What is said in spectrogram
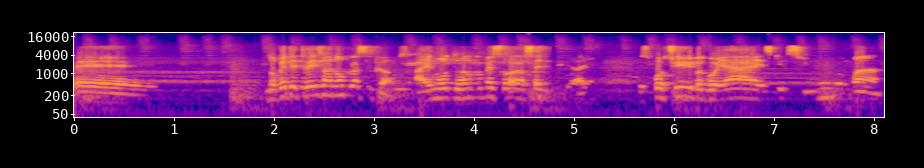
é, 93 nós não classificamos. Aí no outro ano começou a Série B. Aí, esportiva, Goiás, Criciúma,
